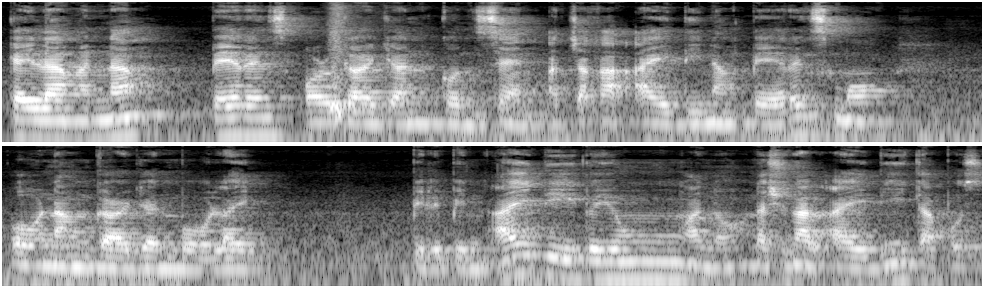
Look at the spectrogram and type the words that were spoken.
kailangan ng parents or guardian consent at saka ID ng parents mo o ng guardian mo like Philippine ID, ito yung ano, national ID, tapos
